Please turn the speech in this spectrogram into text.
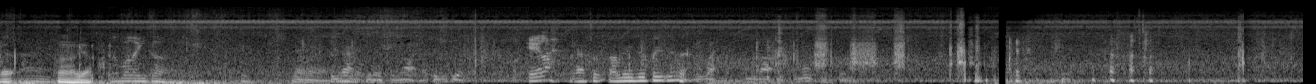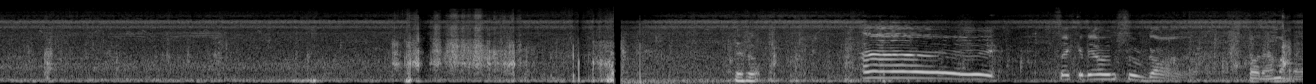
đấy. à được nó bơ lên cờ tính ra thì là tính tiền. Tôi tao lên với tí nữa. Đúng rồi đúng rồi thế rồi ê sai gà tôi đã mặc đấy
